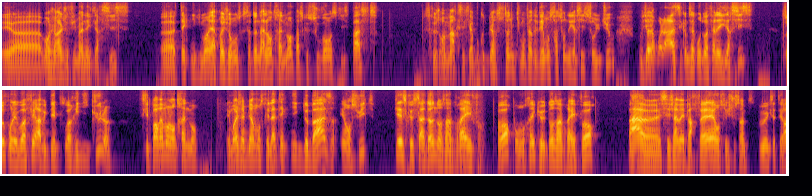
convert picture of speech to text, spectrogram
Et euh, bon, en général, je filme un exercice euh, techniquement et après, je montre ce que ça donne à l'entraînement parce que souvent, ce qui se passe, ce que je remarque, c'est qu'il y a beaucoup de personnes qui vont faire des démonstrations d'exercices sur YouTube, vous dire voilà, c'est comme ça qu'on doit faire l'exercice, sauf qu'on les voit faire avec des poids ridicules, ce qui n'est pas vraiment l'entraînement. Et moi, j'aime bien montrer la technique de base et ensuite, qu'est-ce que ça donne dans un vrai effort pour montrer que dans un vrai effort, bah, euh, c'est jamais parfait, on se riche un petit peu, etc.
